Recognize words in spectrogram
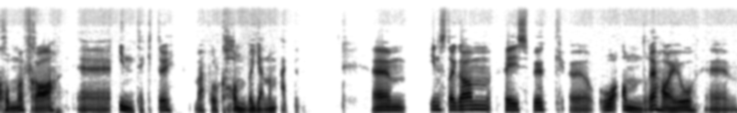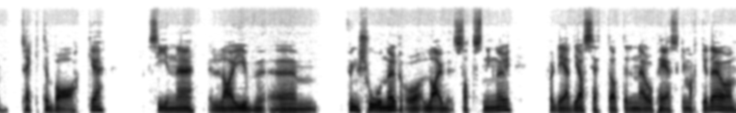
kommer fra uh, inntekter med at folk handler gjennom appen. Um, Instagram, Facebook uh, og andre har jo uh, trukket tilbake sine live-funksjoner um, og live-satsinger fordi de har sett at den europeiske markedet og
